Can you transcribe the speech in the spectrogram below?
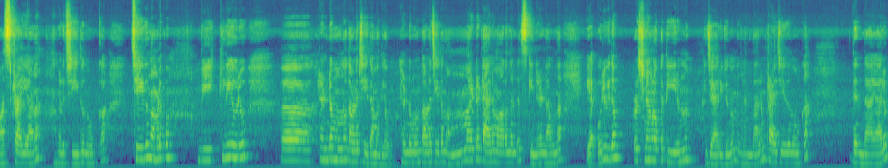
മസ്റ്റ് ട്രൈ ആണ്. നിങ്ങൾ ചെയ്ത് നോക്കുക. ചെയ്ത് നമ്മളിപ്പം വീക്കിലി ഒരു രണ്ടോ മൂന്നോ തവണ ചെയ്താൽ മതിയാവും. രണ്ട് മൂന്ന് തവണ ചെയ്താൽ നന്നായിട്ട് ടാന് മാറുന്നുണ്ട് സ്കിന്നിനുണ്ടാകുന്ന ഒരുവിധം പ്രശ്നങ്ങളൊക്കെ തീരുന്നു വിചാരിക്കുന്നു. നിങ്ങൾ എന്തായാലും ട്രൈ ചെയ്ത് നോക്കുക. ഇതെന്തായാലും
